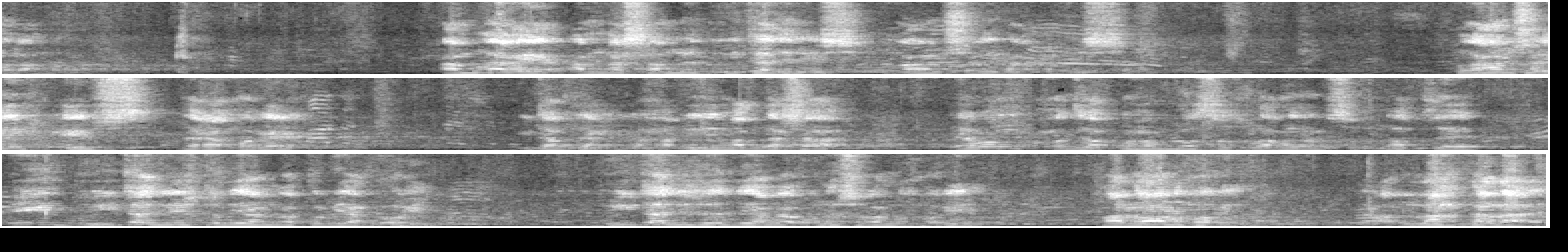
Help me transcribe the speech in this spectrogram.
করা হয়। আমরা আমরা সামনে দুইটা জিনিস কোরআন শরীফ আর হাদিস শরীফ। কোরআন শরীফ হিফস যারা করে, এটা হাবিজ মাদ্রাসা এবং হজরত মোহাম্মদ সুন্নত এই দুইটা জিনিস যদি আমরা করিয়া ধরি, দুইটা জিনিস যদি আমরা অনুসরণ করি, পালন করি, আল্লাহ তালায়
